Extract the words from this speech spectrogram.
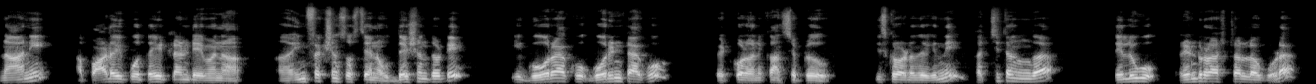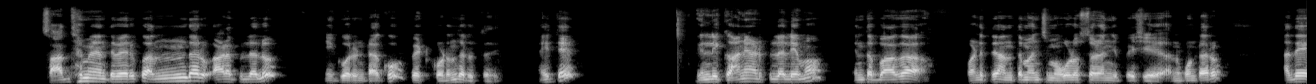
నాని ఆ పాడైపోతాయి. ఇట్లాంటి ఏమైనా ఇన్ఫెక్షన్స్ వస్తాయన్న ఉద్దేశంతో ఈ గోరాకు గోరింటాకు పెట్టుకోవడానికి కాన్సెప్ట్ తీసుకురావడం జరిగింది. ఖచ్చితంగా తెలుగు రెండు రాష్ట్రాల్లో కూడా సాధ్యమైనంత వరకు అందరూ ఆడపిల్లలు ఈ గోరింటాకు పెట్టుకోవడం జరుగుతుంది. అయితే పెళ్ళి కాని ఆడపిల్లలేమో ఎంత బాగా పండితే అంత మంచి మొగుడు వస్తాడని చెప్పేసి అనుకుంటారు. అదే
